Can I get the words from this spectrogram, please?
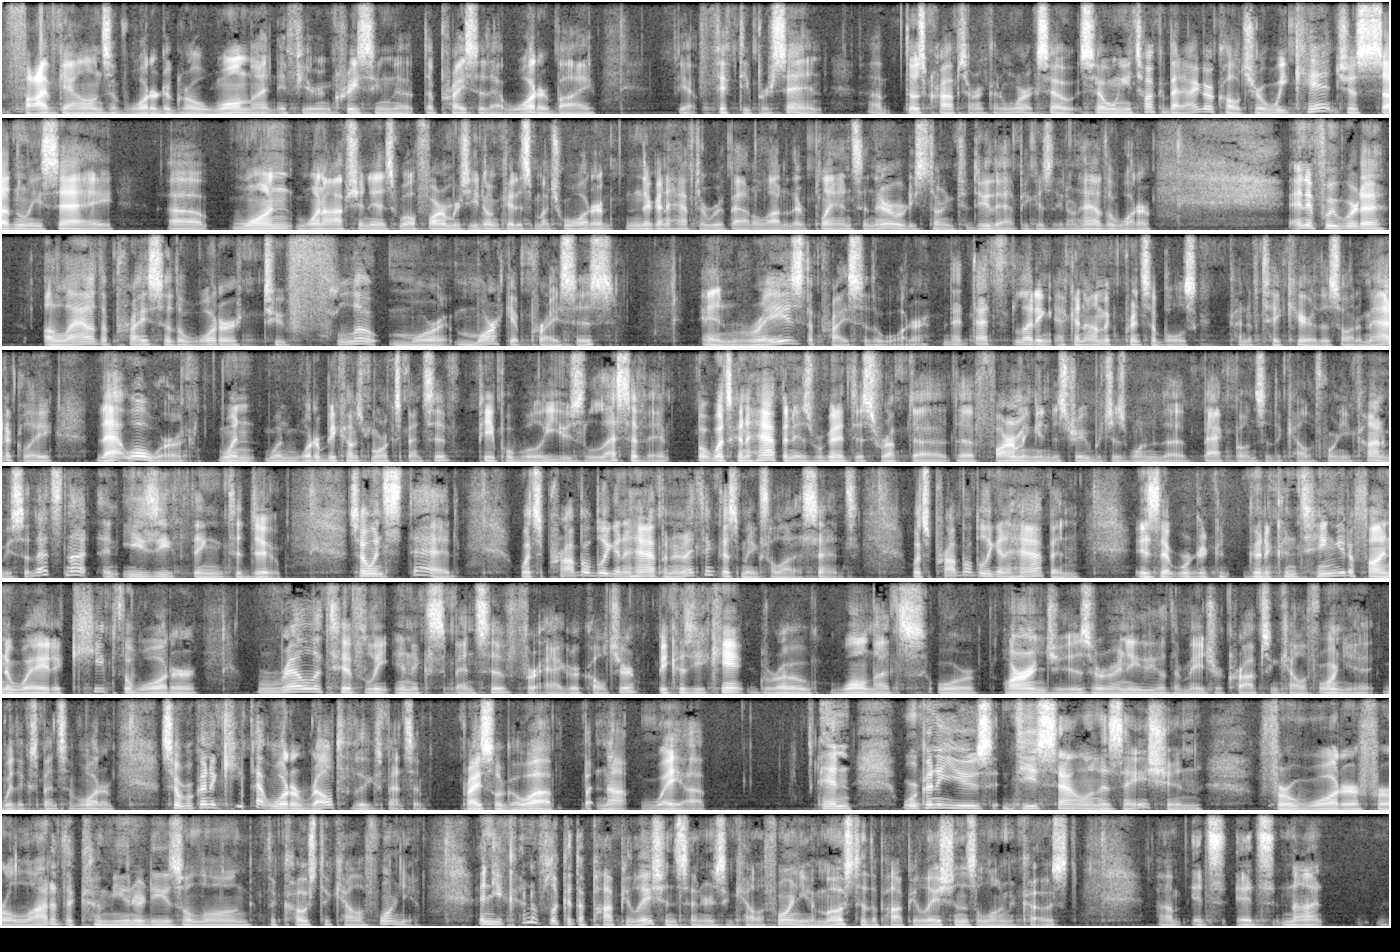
five gallons of water to grow a walnut, if you're increasing the, the price of that water by yeah, 50%, um, those crops aren't going to work. So, so when you talk about agriculture, we can't just suddenly say uh, one one option is well, farmers you don't get as much water, and they're going to have to rip out a lot of their plants, and they're already starting to do that because they don't have the water. And if we were to allow the price of the water to float more at market prices, and raise the price of the water, that, that's letting economic principles kind of take care of this automatically. That will work. When, when water becomes more expensive, people will use less of it. But what's going to happen is we're going to disrupt uh, the farming industry, which is one of the backbones of the California economy. So that's not an easy thing to do. So instead, what's probably going to happen, and I think this makes a lot of sense, what's probably going to happen is that we're going to continue to find a way to keep the water relatively inexpensive for agriculture because you can't grow walnuts or oranges or any of the other major crops in California with expensive water. So we're going to keep that water relatively expensive. Price will go up, but not way up. And we're going to use desalination for water for a lot of the communities along the coast of California. And you kind of look at the population centers in California, most of the populations along the coast. Um, it's it's not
